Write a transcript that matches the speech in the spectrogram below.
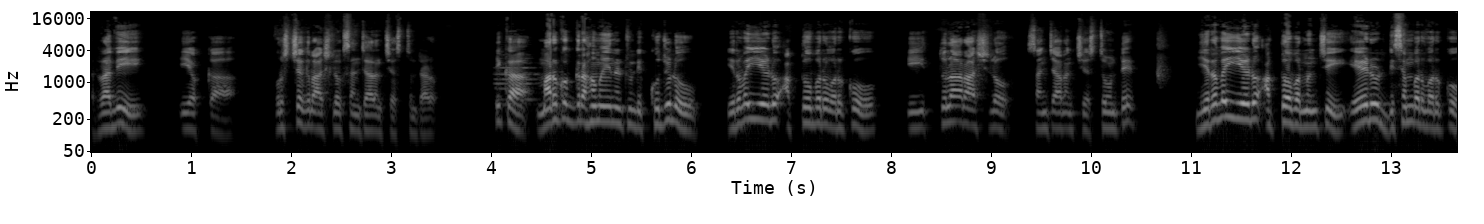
రవి ఈ యొక్క వృశ్చిక రాశిలోకి సంచారం చేస్తుంటాడు. ఇక మరొక గ్రహమైనటువంటి కుజుడు ఇరవై ఏడు అక్టోబర్ వరకు ఈ తులారాశిలో సంచారం చేస్తూ ఉంటే ఇరవై ఏడు అక్టోబర్ నుంచి ఏడు డిసెంబర్ వరకు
